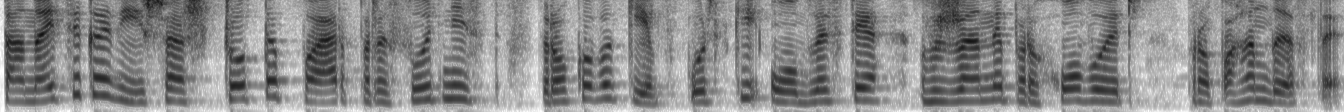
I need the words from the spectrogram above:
Та найцікавіше, що тепер присутність строковиків в Курській області вже не приховують пропагандисти.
